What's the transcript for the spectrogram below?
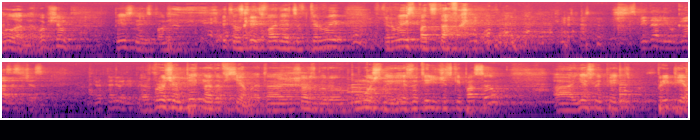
Ну ладно, в общем, песня исполняется, хотел сказать, исполняется впервые, впервые с подставкой. С педалью газа сейчас. Прочим, петь надо всем. Это, еще раз говорю, мощный эзотерический посыл. А если петь припев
